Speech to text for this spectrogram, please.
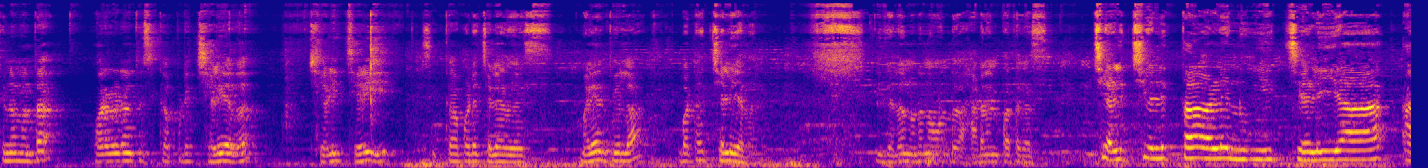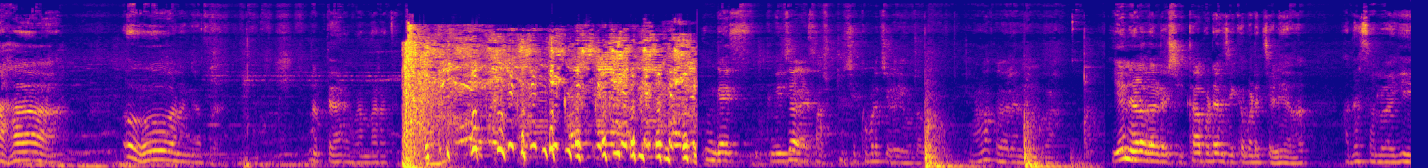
ತಿನ್ನಮಂತ. ಹೊರಗಡೆ ಅಂತ ಸಿಕ್ಕಾಪಟ್ಟೆ ಚಳಿ ಅದ. ಚಳಿ ಚಳಿ. ಸಿಕ್ಕಾಪಟ್ಟೆ ಚಳಿ ಅದ ಮಳೆ ಅಂತೂ ಇಲ್ಲ ಬಟ್ ಚಳಿ ಅದ. ಇದೆಲ್ಲ ನೋಡೋಣ, ಒಂದು ಹಾಡ ನೆನಪಾತ ಗಸ್ ಚಳಿ ಚಳಿ ತಾಳೆ ಈ ಚಳಿಯ. ಆಹಾ. ಓಹೋ ನಂಗಪ್ಪ ಮತ್ತೆ ಬಂದಾರ ಗೈಸ್ ಅಷ್ಟು ಸಿಕ್ಕಾಪಟ್ಟೆ ಚಳಿ ಇರ್ತದ ಹೇಳಕ್ಕಾಗಲ್ಲ ನಮ್ಗೆ. ಏನು ಹೇಳೋದಲ್ರಿ, ಸಿಕ್ಕಾಪಟ್ಟೆ ಸಿಕ್ಕಾಪಟ್ಟೆ ಚಳಿ ಅದ? ಅದ್ರ ಸಲುವಾಗಿ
